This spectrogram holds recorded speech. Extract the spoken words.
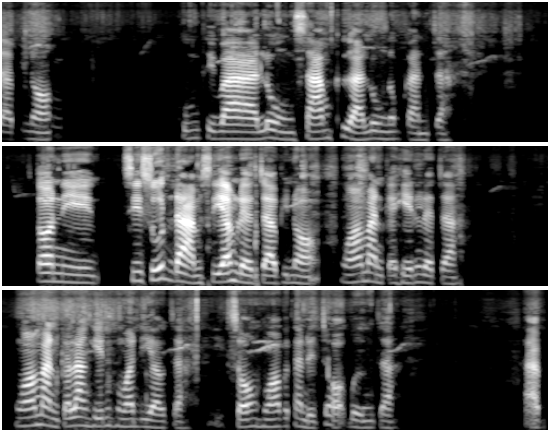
จ้าพี่น้องคุ้มที่ว่าลงสามเขื่อลงน้ำกันจ้ะตอนนี้สีสุดดามเสียมแล้วจ้ะพี่น้องหัวมันก็เห็นแล้วจ้ะหัวมันกำลังเห็นหัวเดียวจ้ะอีกสองหัวประท่านได้เจาะเบิ่งจ้ะถ้าไป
